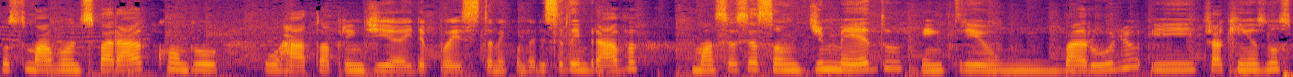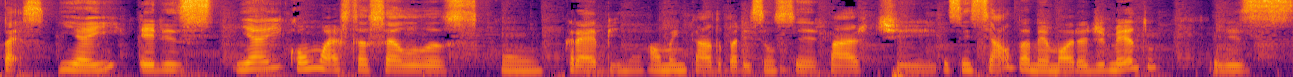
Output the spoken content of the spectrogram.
costumavam disparar quando o rato aprendia e depois também quando ele se lembrava uma associação de medo entre um barulho e choquinhos nos pés. E aí eles e aí como estas células com CREB né, aumentado pareciam ser parte essencial da memória de medo, eles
